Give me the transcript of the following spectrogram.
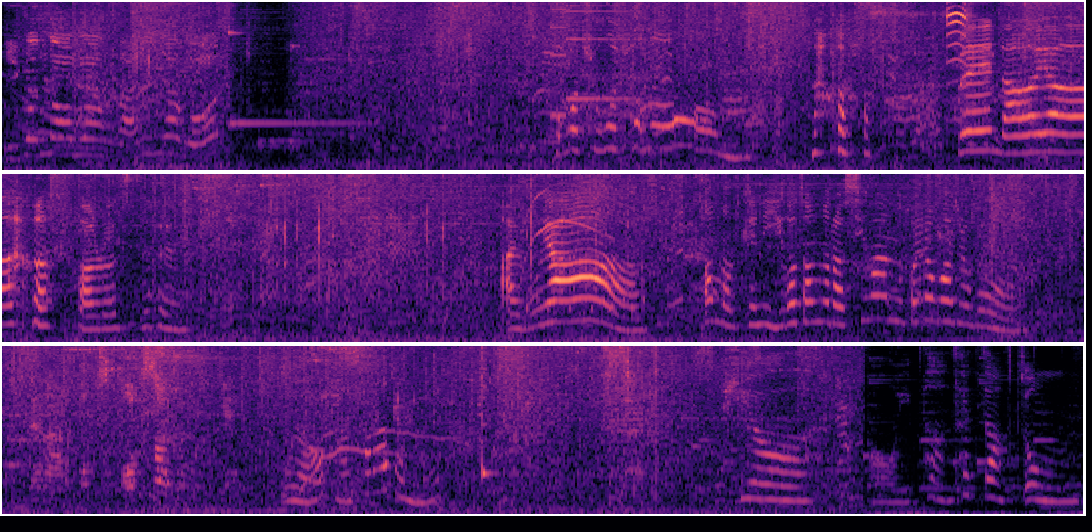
이건 너무한 거 아니냐고? 저거 죽어 저놈. 왜 나야? 바로 쓰. 아이 뭐야? 잠깐만 괜히 이거 잡느라 시간 끌려가지고. 내가 없, 없어져 볼게. 뭐야? 난 사라졌네. 휴. 어, 이 판 살짝 좀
